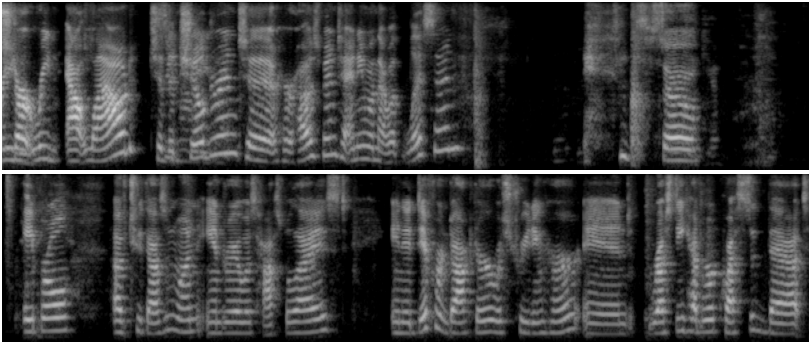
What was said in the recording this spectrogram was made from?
start reading out loud to the Super children, to her husband, to anyone that would listen. so April of 2001, Andrea was hospitalized, and a different doctor was treating her. And Rusty had requested that,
